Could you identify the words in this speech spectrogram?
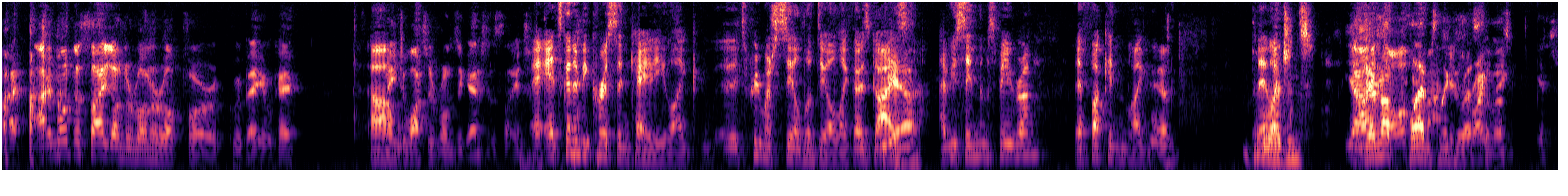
I, I'm undecided on the runner-up for Group A. Okay, I um, need to watch the runs again to decide. It- It's going to be Chris and Katie. Like, it's pretty much sealed the deal. Like, those guys. Yeah. Have you seen them speedrun? They're fucking, like. Yeah. They're like- legends. Yeah, They're I not saw the plebs like the rest of us. It's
